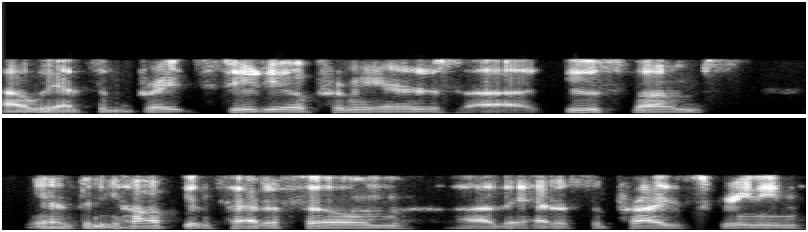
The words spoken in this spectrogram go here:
Uh, we had some great studio premieres. Uh, Goosebumps. Anthony Hopkins had a film. Uh, they had a surprise screening.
